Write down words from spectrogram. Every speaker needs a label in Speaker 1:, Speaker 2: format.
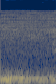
Speaker 1: Mm-hmm.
